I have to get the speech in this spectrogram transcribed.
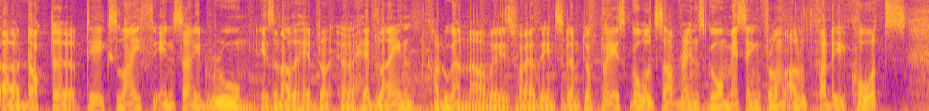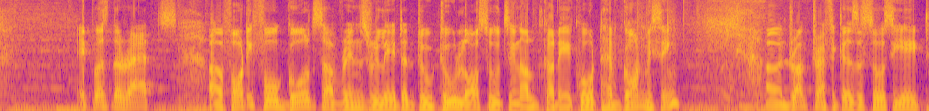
Uh, doctor takes life inside room is another head, uh, headline. Kadugannawa is where the incident took place. Gold sovereigns go missing from Aluthkade courts. It was the rats. Uh, 44 gold sovereigns related to two lawsuits in Aluthkade court have gone missing. Uh, drug traffickers associate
